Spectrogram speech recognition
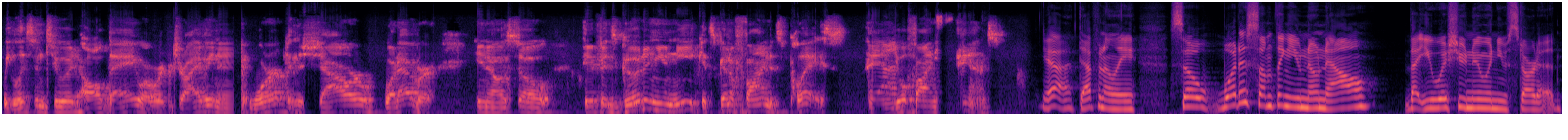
We listen to it all day while we're driving at work, in the shower, whatever. You know, so if it's good and unique, it's going to find its place and yeah. you'll find fans. Yeah, definitely. So, what is something you know now that you wish you knew when you started?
